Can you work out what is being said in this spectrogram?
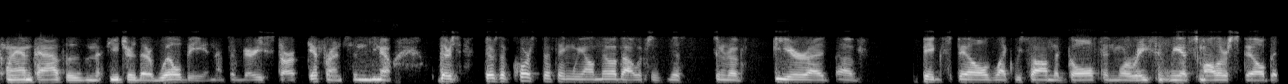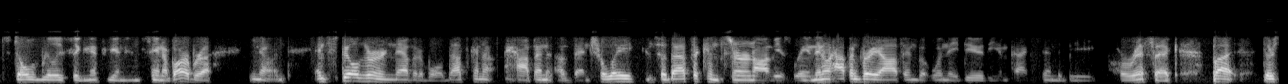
plan passes in the future, there will be, and that's a very stark difference. And you know, there's there's of course the thing we all know about, which is this sort of fear of, of big spills like we saw in the Gulf and more recently a smaller spill, but still really significant in Santa Barbara, you know, and, and spills are inevitable. That's going to happen eventually. And so that's a concern, obviously. And they don't happen very often, but when they do, the impacts tend to be horrific. But there's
